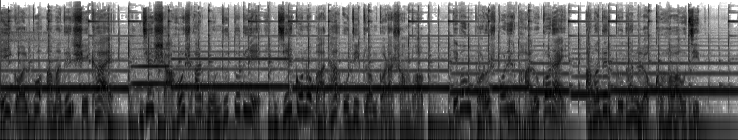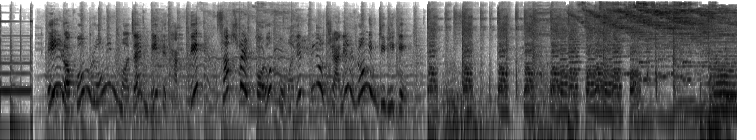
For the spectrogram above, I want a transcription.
এই গল্প আমাদের শেখায় যে সাহস আর বন্ধুত্ব দিয়ে যে কোনো বাধা অতিক্রম করা সম্ভব এবং পরস্পরের ভালো করাই আমাদের প্রধান লক্ষ্য হওয়া উচিত। এই রকম রঙিন মজায় মেতে থাকতে সাবস্ক্রাইব করো তোমাদের প্রিয় চ্যানেল রঙিন টিভিকে। রঙিন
